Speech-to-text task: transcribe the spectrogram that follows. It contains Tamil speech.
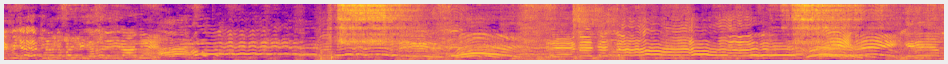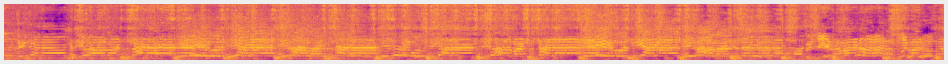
இப்ப Shivara, Shivara, Shivara.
